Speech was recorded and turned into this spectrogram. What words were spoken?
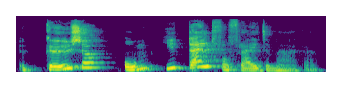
Een keuze om hier tijd voor vrij te maken.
